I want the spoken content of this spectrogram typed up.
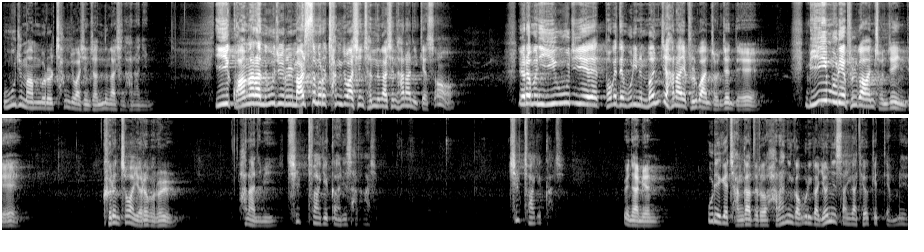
우주 만물을 창조하신 전능하신 하나님. 이 광활한 우주를 말씀으로 창조하신 전능하신 하나님께서 여러분 이 우주에 보게 되면 우리는 먼지 하나에 불과한 존재인데 미물에 불과한 존재인데 그런 저와 여러분을 하나님이 질투하기까지 사랑하십니다. 질투하기까지. 왜냐하면 우리에게 장가들어 하나님과 우리가 연인 사이가 되었기 때문에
